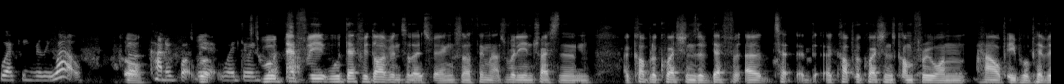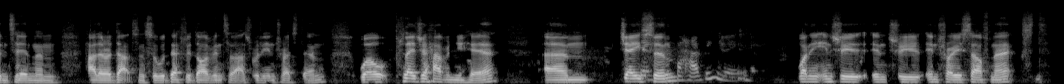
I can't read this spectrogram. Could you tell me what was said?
working really well. So Cool. that's kind of what So- we're, we're doing. So we'll definitely we'll definitely dive into those things. So I think that's really interesting. And a couple of questions have def- uh, te- a couple of questions come through on how people pivoting and how they're adapting. So we'll definitely dive into that. It's really interesting. Well, pleasure having you here, um, Thank you for having me. Why don't you intro, intro intro yourself next?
